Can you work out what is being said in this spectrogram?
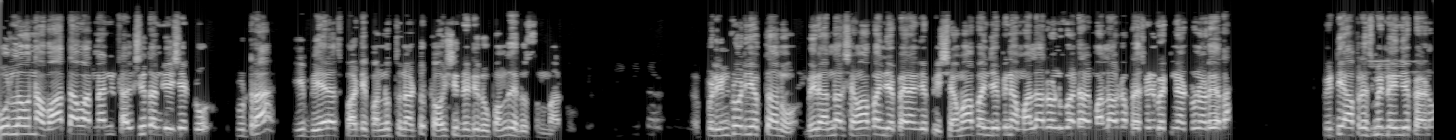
ఊర్లో ఉన్న వాతావరణాన్ని కలుషితం చేసే కుట్ర ఈ బీఆర్ఎస్ పార్టీ పన్నుతున్నట్టు కౌశిక్ రెడ్డి రూపంలో తెలుస్తుంది మాకు. ఇప్పుడు ఇంకోటి చెప్తాను. మీరు అందరు క్షమాపణ చెప్పారని చెప్పి క్షమాపణ చెప్పినా మళ్ళా రెండు గంటలు మళ్ళా ఒక ప్రెస్ మీట్ పెట్టినట్టున్నాడు కదా? పెట్టి ఆ ప్రెస్ మీట్లో ఏం చెప్పాడు?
